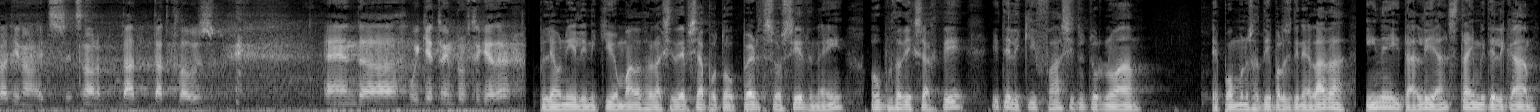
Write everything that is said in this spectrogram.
but you know, it's it's not that that close. And uh, we get to improve together. Πλέον η ελληνική ομάδα θα ταξιδέψει από το Perth στο Sydney, όπου θα διεξαχθεί η τελική φάση του τουρνουά. Επόμενος αντίπαλος για την Ελλάδα είναι η Ιταλία στα ημιτελικά.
